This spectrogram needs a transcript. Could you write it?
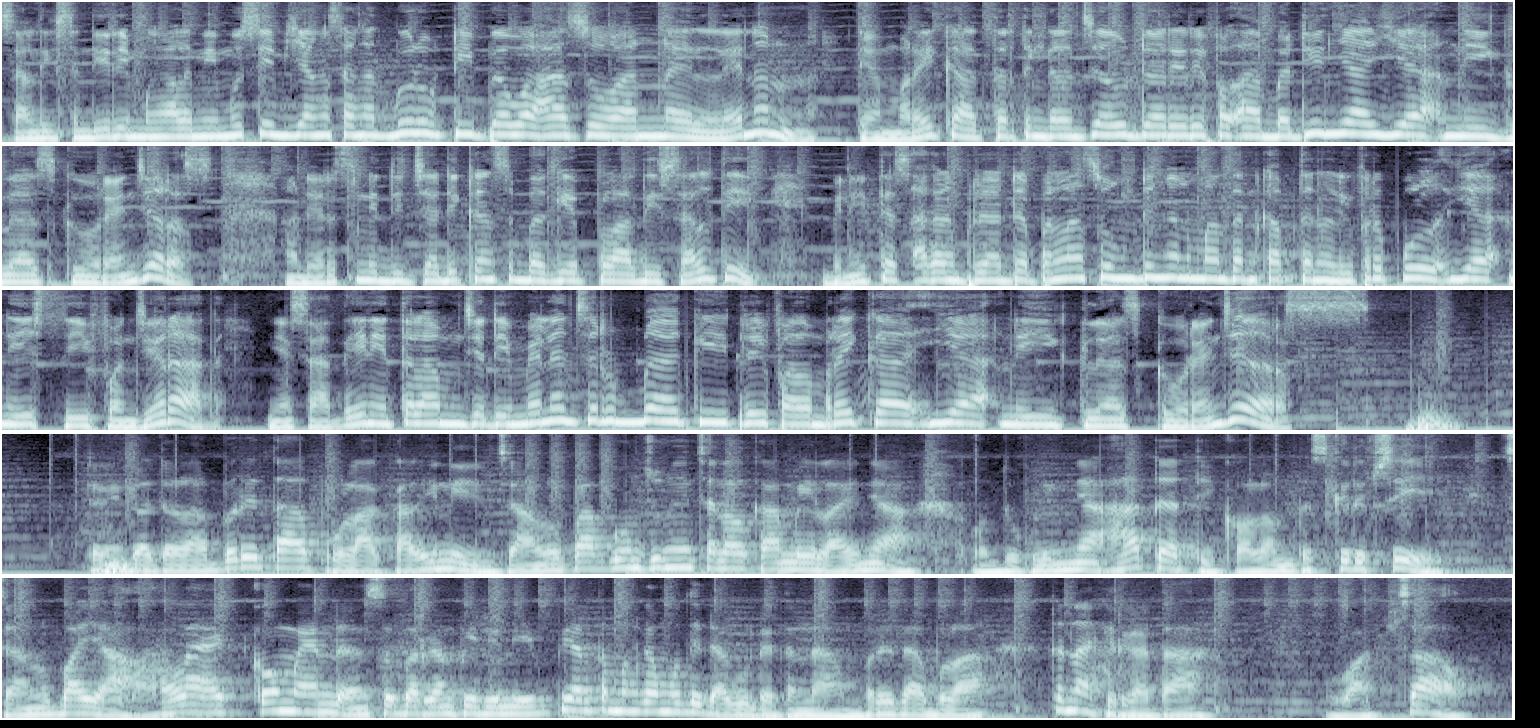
Celtic sendiri mengalami musim yang sangat buruk di bawah asuhan Neil Lennon dan mereka tertinggal jauh dari rival abadinya yakni Glasgow Rangers. Anda resmi dijadikan sebagai pelatih Celtic. Benitez akan berhadapan langsung dengan mantan kapten Liverpool yakni Steven Gerrard yang saat ini telah menjadi manajer bagi rival mereka yakni Glasgow Rangers. Dan itu adalah berita bola kali ini. Jangan lupa kunjungi channel kami lainnya. Untuk linknya ada di kolom deskripsi. Jangan lupa ya like, komen, dan sebarkan video ini biar teman kamu tidak kudet tentang berita bola. Dan akhir kata, watch out.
